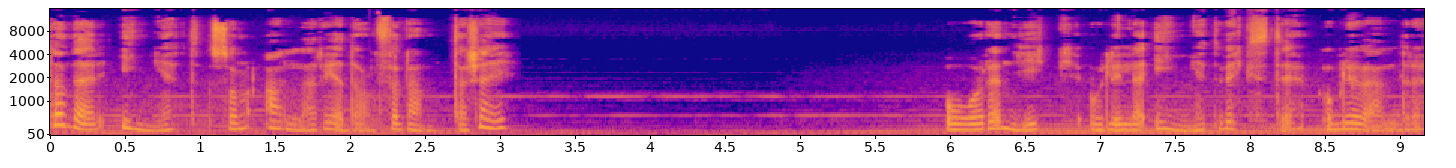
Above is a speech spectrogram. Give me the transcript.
den där inget som alla redan förväntar sig. Åren gick och lilla Inget växte och blev äldre.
